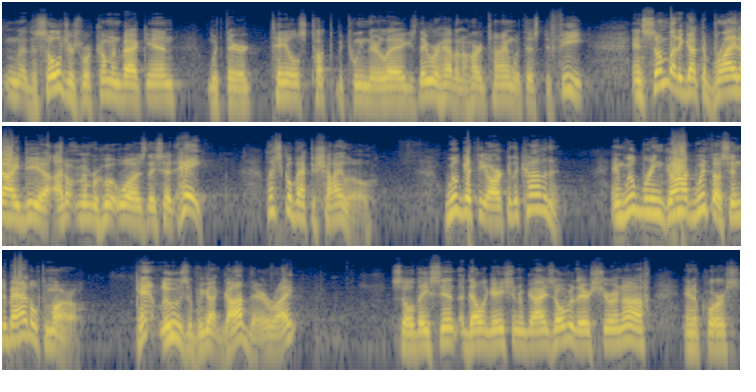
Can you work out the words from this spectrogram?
the soldiers were coming back in with their tails tucked between their legs. They were having a hard time with this defeat. And somebody got the bright idea. I don't remember who it was. They said, hey, let's go back to Shiloh. We'll get the Ark of the Covenant and we'll bring God with us into battle tomorrow. Can't lose if we got God there, right? So they sent a delegation of guys over there, sure enough. And of course,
